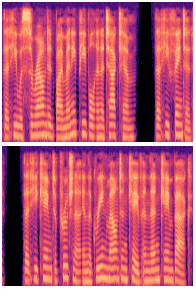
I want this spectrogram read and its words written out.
that he was surrounded by many people and attacked him, that he fainted, that he came to Pruchna in the Green Mountain cave and then came back.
